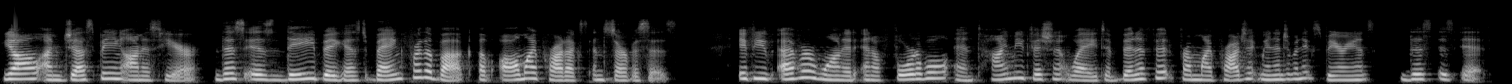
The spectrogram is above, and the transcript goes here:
Y'all, I'm just being honest here. This is the biggest bang for the buck of all my products and services. If you've ever wanted an affordable and time efficient way to benefit from my project management experience, this is it.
